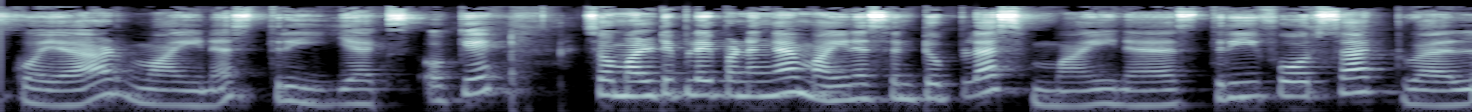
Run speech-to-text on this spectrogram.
squared minus three x okay so multiply பண்ணுங்க. Minus into plus minus three fours are twelve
